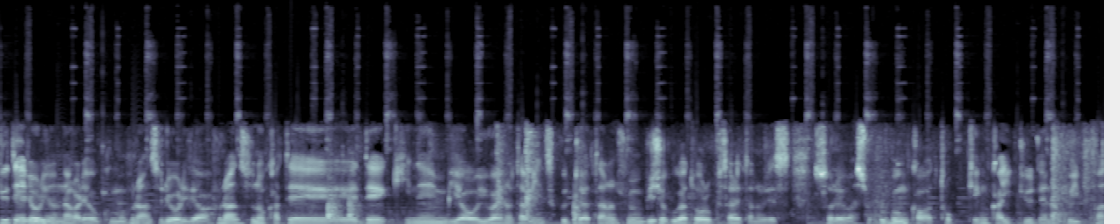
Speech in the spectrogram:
宮廷料理の流れを組むフランス料理では、フランスの家庭で記念日やお祝いのために作っては楽しむ美食が登録されたのです。それは食文化は特権階級でなく一般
